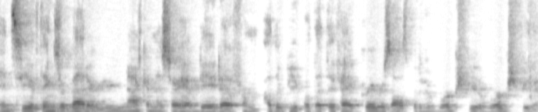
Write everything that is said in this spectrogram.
and see if things are better. You're not going to necessarily have data from other people that they've had great results, but if it works for you, it works for you.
